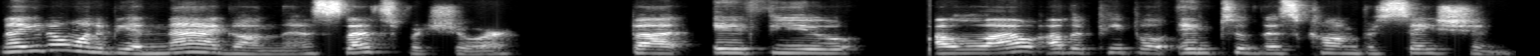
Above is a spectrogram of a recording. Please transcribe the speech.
Now, you don't want to be a nag on this, that's for sure. But if you allow other people into this conversation,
